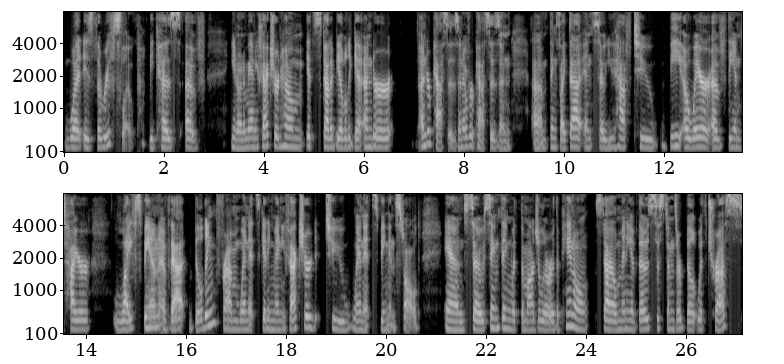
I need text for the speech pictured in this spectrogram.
what is the roof slope because of you know in a manufactured home it's got to be able to get under underpasses and overpasses and um, things like that. And so you have to be aware of the entire lifespan of that building from when it's getting manufactured to when it's being installed and so same thing with the modular or the panel style. Many of those systems are built with truss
